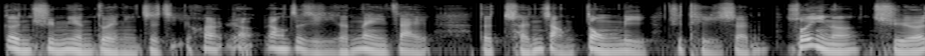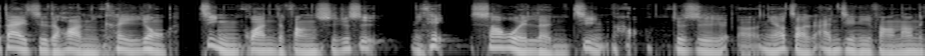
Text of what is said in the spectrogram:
更去面对你自己，或让让自己一个内在的成长动力去提升。所以呢，取而代之的话，你可以用静观的方式，就是。你可以稍微冷静，好，就是呃，你要找一个安静的地方，然后你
